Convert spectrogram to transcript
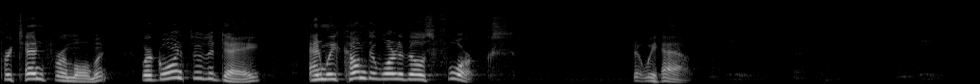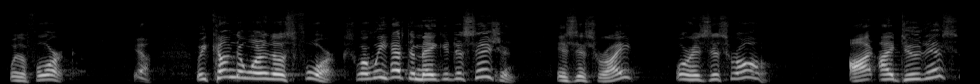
pretend for a moment we're going through the day and we come to one of those forks that we have. With a fork. We come to one of those forks where we have to make a decision. Is this right or is this wrong? Ought I do this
